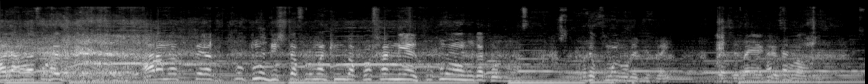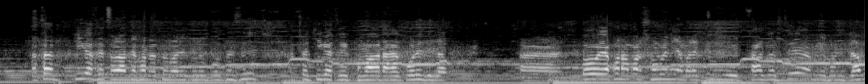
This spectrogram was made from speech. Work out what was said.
আর আমরা তোকে আর আমরা কখনো ডিস্টার্ব করব না কিংবা পোশাক নিয়ে কখনো অহংকার করব না। আমাদের ক্ষমা করে দিস ভাই। একটা আচ্ছা। ঠিক আছে তোরা যখন এত বাড়িগুলো বলতেছিস আচ্ছা ঠিক আছে ক্ষমা টাকা করে দিলাম। তো এখন আমার সময় নেই আমার একটু কাজ আছে আমি এখন যাব।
